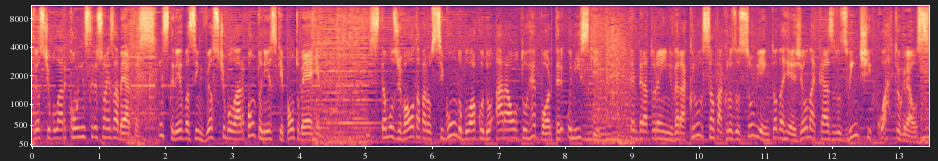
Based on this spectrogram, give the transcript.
Vestibular com inscrições abertas. Inscreva-se em vestibular.unisque.br. Estamos de volta para o segundo bloco do Arauto Repórter Unisque. Temperatura em Veracruz, Santa Cruz do Sul e em toda a região na casa dos 24 graus.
